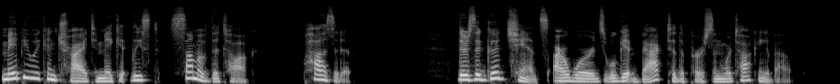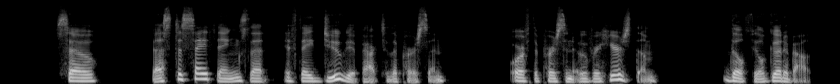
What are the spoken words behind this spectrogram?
maybe we can try to make at least some of the talk positive. There's a good chance our words will get back to the person we're talking about. So, best to say things that if they do get back to the person, or if the person overhears them, they'll feel good about.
